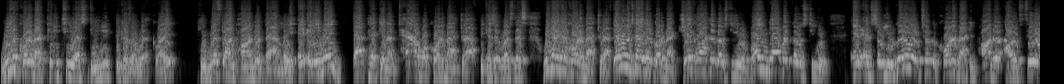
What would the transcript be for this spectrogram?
we have quarterback ptsd because of rick right he whiffed on Ponder badly, and he made that pick in a terrible quarterback draft because it was this: we got to get a quarterback draft. Everyone's got to get a quarterback. Jake Locker goes to you. Blaine Gabbert goes to you, and and so you literally took a quarterback in Ponder out of fear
